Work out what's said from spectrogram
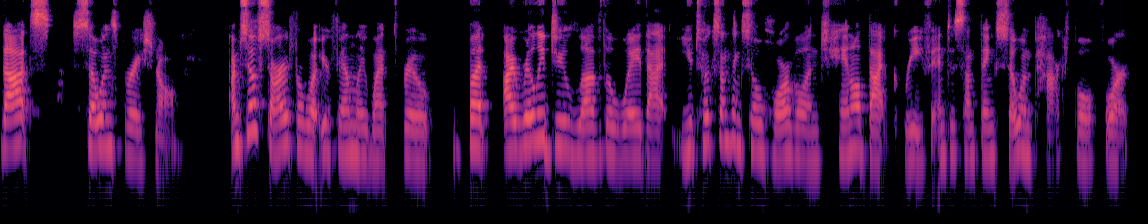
that's so inspirational. I'm so sorry for what your family went through, but I really do love the way that you took something so horrible and channeled that grief into something so impactful for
